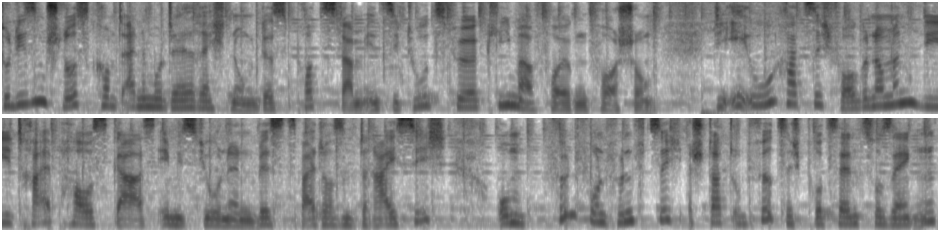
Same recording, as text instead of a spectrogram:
Zu diesem Schluss kommt eine Modellrechnung des Potsdam-Instituts für Klimafolgenforschung. Die EU hat sich vorgenommen, die Treibhausgasemissionen bis 2030 um 55 statt um 40 Prozent zu senken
